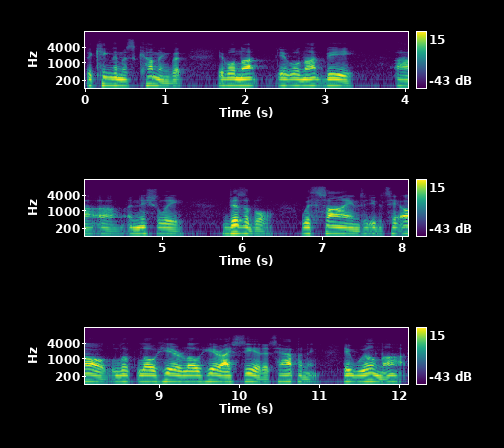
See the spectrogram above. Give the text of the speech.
The kingdom is coming, but it will not it will not be uh, uh, initially visible with signs that you can say, oh, look, lo here, lo here, I see it, it's happening. It will not.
